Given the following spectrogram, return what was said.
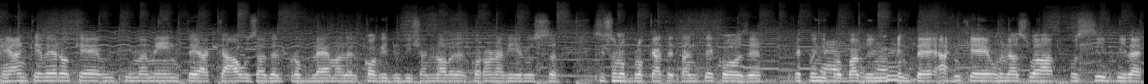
È anche vero che ultimamente a causa del problema del Covid-19, del coronavirus, si sono bloccate tante cose e quindi certo, probabilmente certo. anche una sua possibile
